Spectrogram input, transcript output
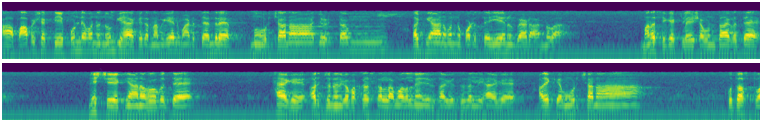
ಆ ಪಾಪಶಕ್ತಿ ಪುಣ್ಯವನ್ನು ನುಂಗಿ ಹಾಕಿದ್ರೆ ನಮಗೇನು ಮಾಡುತ್ತೆ ಅಂದ್ರೆ ಮೂರ್ಛನಾ ಜುಷ್ಟಂ ಅಜ್ಞಾನವನ್ನು ಕೊಡುತ್ತೆ. ಏನು ಬೇಡ ಅನ್ನುವ ಮನಸ್ಸಿಗೆ ಕ್ಲೇಶ ಉಂಟಾಗುತ್ತೆ, ನಿಶ್ಚಯ ಜ್ಞಾನ ಹೋಗುತ್ತೆ. ಹಾಗೆ ಅರ್ಜುನನಿಗೆ ವಕ್ರಸ್ಥಲ್ಲ ಮೊದಲನೇ ದಿವಸ ಯುದ್ಧದಲ್ಲಿ ಹಾಗೆ, ಅದಕ್ಕೆ ಮೂರ್ಛನ. ಕುತಸ್ತ್ವ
